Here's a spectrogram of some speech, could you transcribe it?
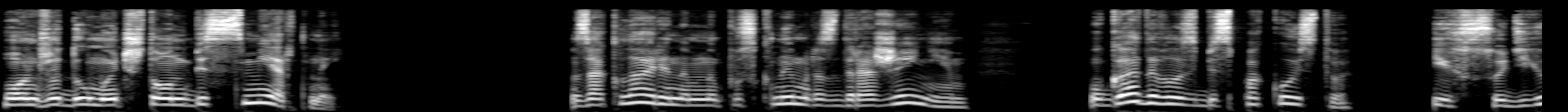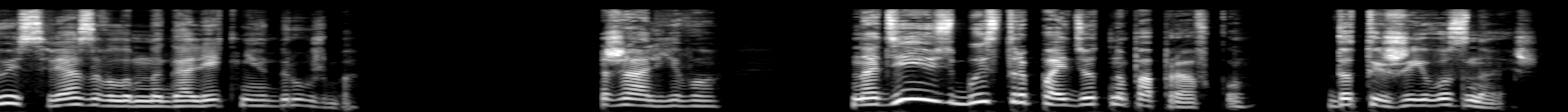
он же думает, что он бессмертный. За Клариным напускным раздражением угадывалось беспокойство. Их с судьей связывала многолетняя дружба. Жаль его. Надеюсь, быстро пойдет на поправку. Да ты же его знаешь.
